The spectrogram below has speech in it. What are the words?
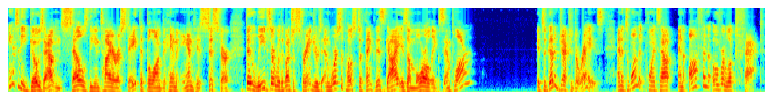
Antony goes out and sells the entire estate that belonged to him and his sister, then leaves her with a bunch of strangers, and we're supposed to think this guy is a moral exemplar? It's a good objection to raise, and it's one that points out an often overlooked fact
